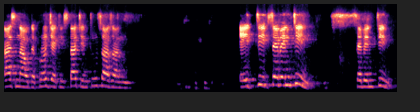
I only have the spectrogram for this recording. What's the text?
As now, the project is starting 2018, 17, 17.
